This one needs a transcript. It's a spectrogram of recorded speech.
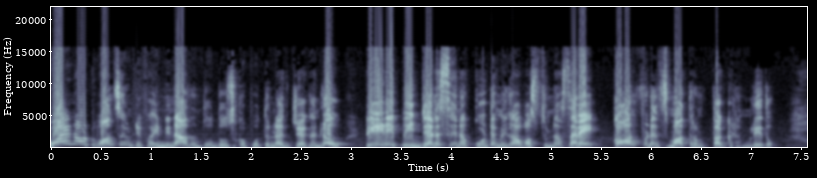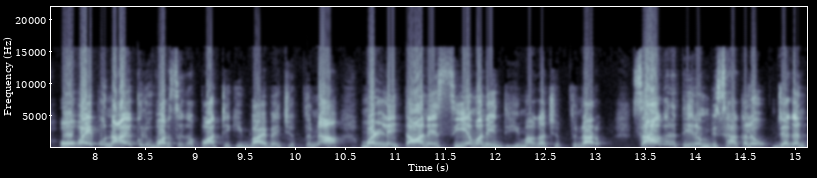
Why not one seventy five నినాదంతో దూసుకుపోతున్న జగన్లో టీడీపీ జనసేన కూటమిగా వస్తున్నా సరే కాన్ఫిడెన్స్ మాత్రం తగ్గడం లేదు. ఓవైపు నాయకులు వరుసగా పార్టీకి బాయ్ బాయ్ చెప్తున్నా మళ్ళీ తానే సీఎం అని ధీమాగా చెప్తున్నారు. సాగర తీరం విశాఖలో జగన్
